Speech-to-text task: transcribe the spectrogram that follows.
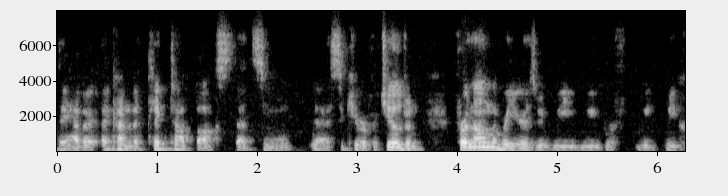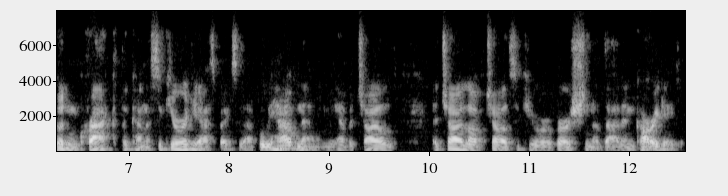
they have a, a kind of a click top box that's you know uh, secure for children. For a long number of years, we we, we were we we couldn't crack the kind of security aspects of that, but we have now. and We have a child a child lock, child secure version of that in corrugated.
